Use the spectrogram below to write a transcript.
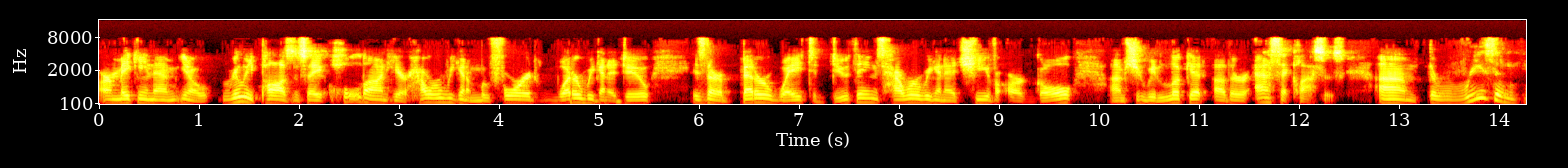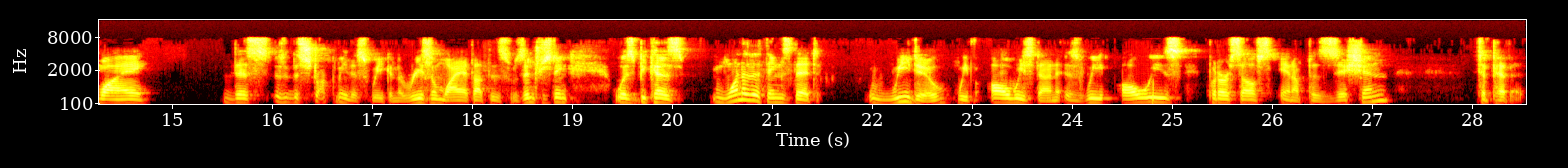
are making them, you know, really pause and say, hold on here. How are we going to move forward? What are we going to do? Is there a better way to do things? How are we going to achieve our goal? Um, should we look at other asset classes? Um, the reason why this, this struck me this week and the reason why I thought this was interesting was because one of the things that we do, we've always done, is we always put ourselves in a position to pivot.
